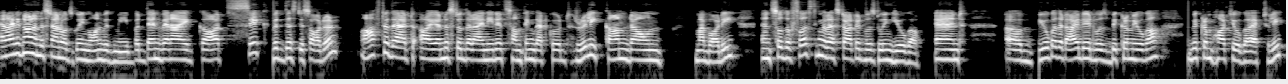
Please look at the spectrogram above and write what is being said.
And I did not understand what's going on with me. But then when I got sick with this disorder, after that, I understood that I needed something that could really calm down my body. And so the first thing that I started was doing yoga. And uh, yoga that I did was Bikram yoga, Bikram hot yoga, actually.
